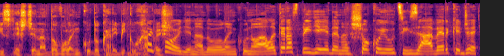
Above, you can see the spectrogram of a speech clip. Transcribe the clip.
ísť ešte na dovolenku do Karibiku, chápeš? Tak pôjde na dovolenku, no ale teraz príde jeden šokujúci záver, keďže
